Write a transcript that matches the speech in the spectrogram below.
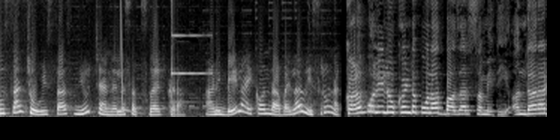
हिंदुस्तान चोवीस तास न्यूज चॅनलला सबस्क्राईब करा. आणि बेल आयकॉन दाबायला विसरू नका. कळंबोली लोखंड पोलाद बाजार समिती अंधारात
